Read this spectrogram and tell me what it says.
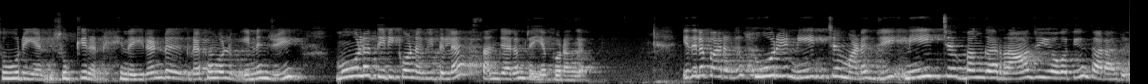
சூரியன் சுக்கிரன் இந்த இரண்டு கிரகங்களும் இணைஞ்சு மூல திரிகோண வீட்டில் சஞ்சாரம் செய்ய போகிறாங்க இதில் பாருங்கள் சூரியன் நீச்சம் அடைஞ்சி நீச்சபங்க ராஜயோகத்தையும் தராரு.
